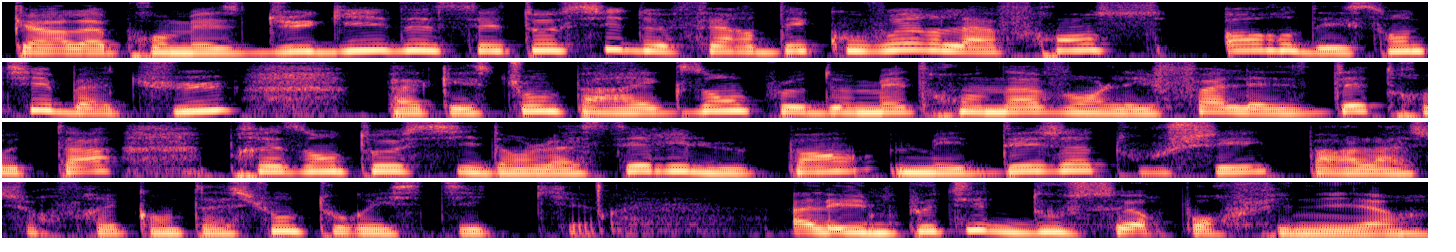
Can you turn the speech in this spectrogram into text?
Car la promesse du guide, c'est aussi de faire découvrir la France hors des sentiers battus. Pas question, par exemple, de mettre en avant les falaises d'Étretat, présentes aussi dans la série Lupin, mais déjà touchées par la surfréquentation touristique. Allez, une petite douceur pour finir.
